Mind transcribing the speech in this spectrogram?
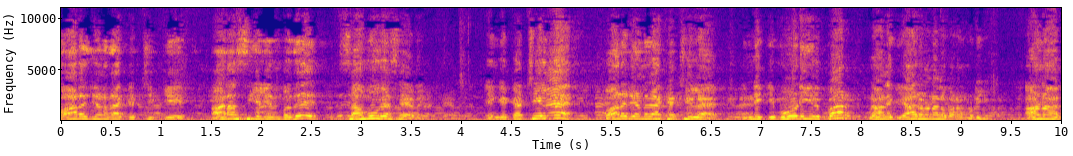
பாரதிய ஜனதா கட்சிக்கு அரசியல் என்பது சமூக சேவை. எங்க கட்சியில பாரதிய ஜனதா கட்சியில இன்னைக்கு மோடி இருப்பார் நாளைக்கு யார் வேணாலும் வர முடியும். ஆனால்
